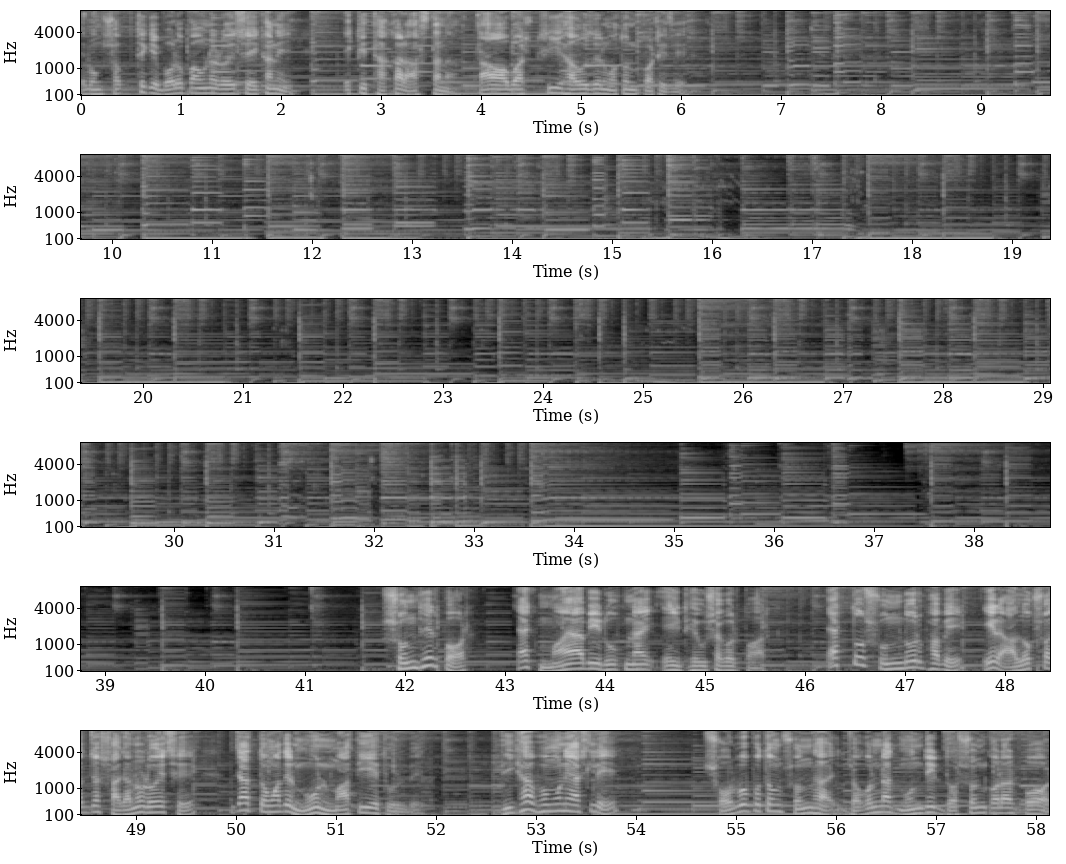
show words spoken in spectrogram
এবং সবথেকে বড় পাওনা রয়েছে এখানে একটি থাকার আস্তানা, তাও আবার ট্রি হাউসের মতন কটেজে সন্ধ্যের পর এক মায়াবী রূপ নেয় এই ঢেউসাগর পার্ক। এত সুন্দরভাবে এর আলোকসজ্জা সাজানো রয়েছে যা তোমাদের মন মাতিয়ে তুলবে। দীঘা ভ্রমণে আসলে সর্বপ্রথম সন্ধ্যায় জগন্নাথ মন্দির দর্শন করার পর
